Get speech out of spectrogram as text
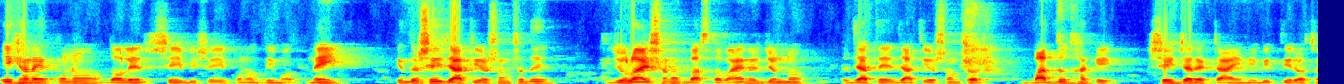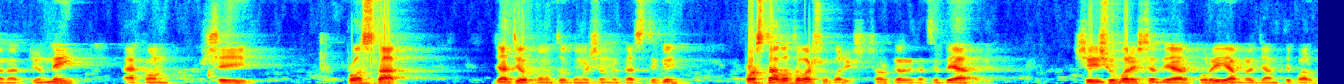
এখানে কোনো দলের সেই বিষয়ে কোনো দ্বিমত নেই। কিন্তু সেই জাতীয় সংসদে জুলাই সনদ বাস্তবায়নের জন্য যাতে জাতীয় সংসদ বাধ্য থাকে, সেইটার একটা আইনি ভিত্তি রচনার জন্যেই এখন সেই প্রস্তাব জাতীয় ক্ষমতা কমিশনের কাছ থেকে প্রস্তাব অথবা সুপারিশ সরকারের কাছে দেয়া হবে। সেই সুপারিশটা দেওয়ার পরেই আমরা জানতে পারব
